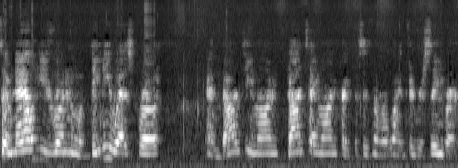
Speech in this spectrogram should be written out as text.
So now he's running with Dede Westbrook and Dante, Mon- Donte Moncrief as his number one and two receiver.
